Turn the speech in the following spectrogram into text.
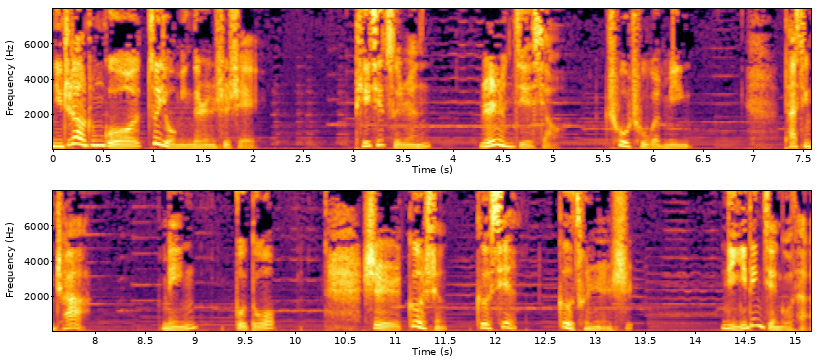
你知道中国最有名的人是谁？提起此人，人人皆晓，处处闻名。他姓差，名不多，是各省各县各村人士。你一定见过他，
